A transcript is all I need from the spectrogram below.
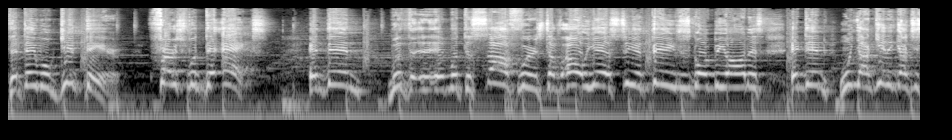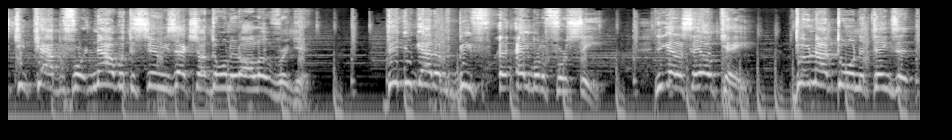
that they will get there. First with the X, and then with the, with the software and stuff. Oh yeah, seeing things is gonna be all this. And then when y'all get it, y'all just keep capping for it. Now with the Series X, y'all doing it all over again. Then you gotta be eh, able to foresee. You gotta say, okay, they're not doing the things that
